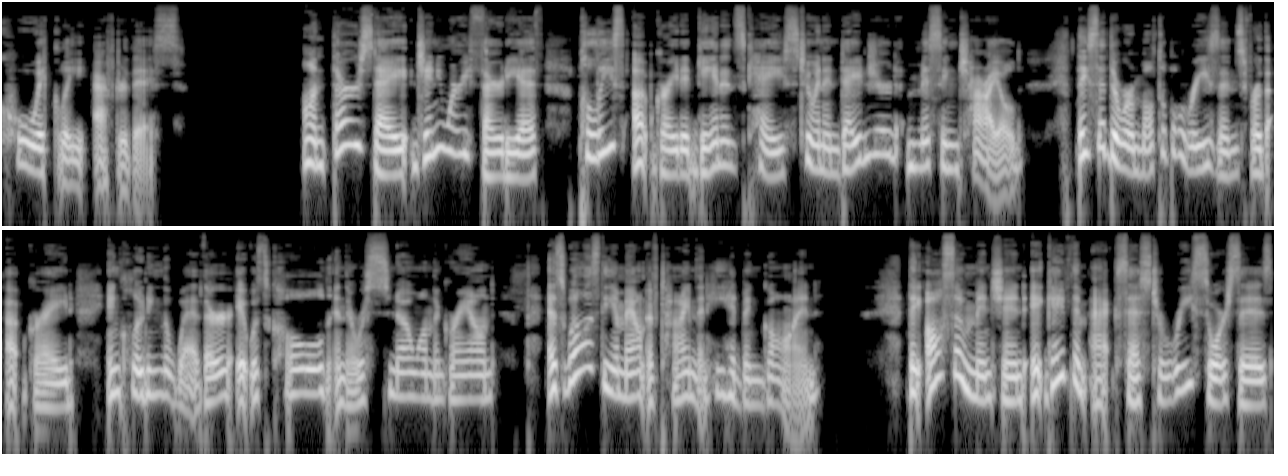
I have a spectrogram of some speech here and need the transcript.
quickly after this. On Thursday, January 30th, police upgraded Gannon's case to an endangered missing child. They said there were multiple reasons for the upgrade, including the weather. It was cold and there was snow on the ground, as well as the amount of time that he had been gone. They also mentioned it gave them access to resources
